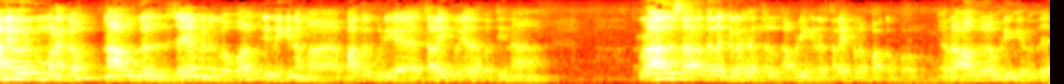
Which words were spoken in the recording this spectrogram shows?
அனைவருக்கும் வணக்கம். நான் உங்கள் ஜெயமேனுகோபால். இன்னைக்கு நம்ம பார்க்கக்கூடிய தலைப்பு எதை பற்றினா ராகு சாரதல கிரகங்கள் அப்படிங்கிற தலைப்பில் பார்க்க போகிறோம் ராகு அப்படிங்கிறது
